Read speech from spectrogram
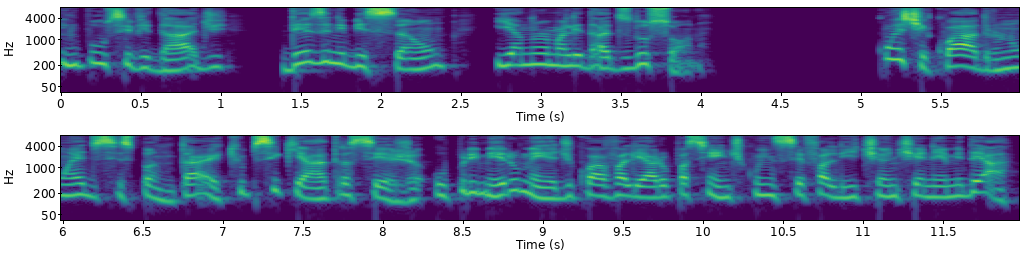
impulsividade, desinibição e anormalidades do sono. Com este quadro, não é de se espantar que o psiquiatra seja o primeiro médico a avaliar o paciente com encefalite anti-NMDA.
